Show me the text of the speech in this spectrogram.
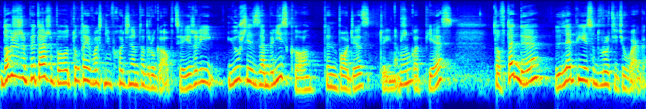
Dobrze, że pytasz, bo tutaj właśnie wchodzi nam ta druga opcja. Jeżeli już jest za blisko ten bodziec, czyli na przykład pies, to wtedy lepiej jest odwrócić uwagę.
